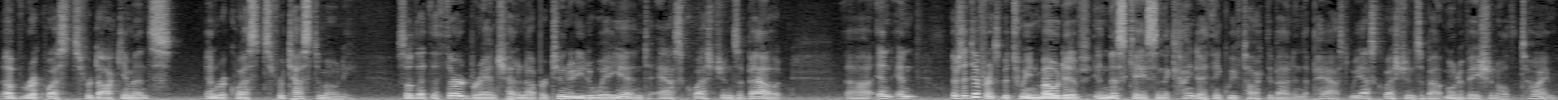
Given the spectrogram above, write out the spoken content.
of requests for documents and requests for testimony, so that the third branch had an opportunity to weigh in to ask questions about. Uh, and, and there's a difference between motive in this case and the kind I think we've talked about in the past. We ask questions about motivation all the time,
